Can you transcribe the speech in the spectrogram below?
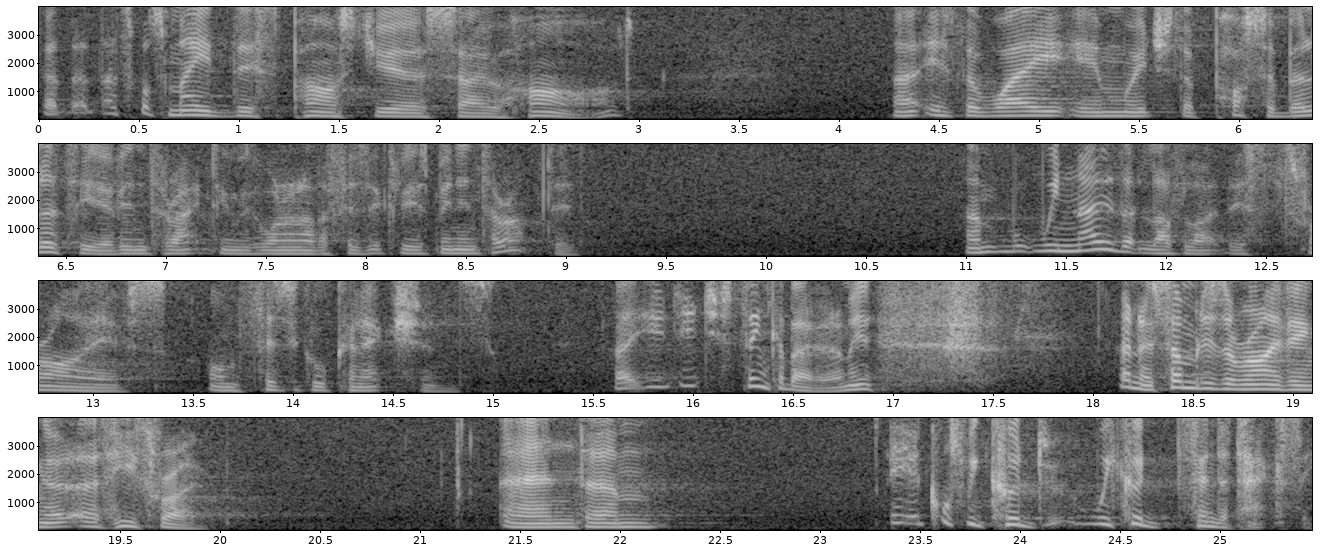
That's what's made this past year so hard, uh, is the way in which the possibility of interacting with one another physically has been interrupted. Um, we know that love like this thrives on physical connections. Uh, you, you, just think about it. I mean, I don't know, somebody's arriving at, at Heathrow. And um, of course, we could, we could send a taxi.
